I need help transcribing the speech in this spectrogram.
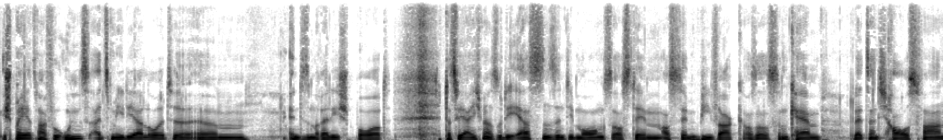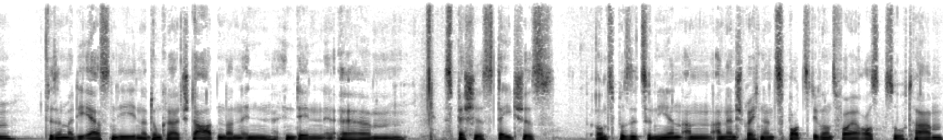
ich spreche jetzt mal für uns als Medialeute ähm, in diesem Rallye-Sport, dass wir eigentlich mal so die Ersten sind, die morgens aus dem, aus dem Biwak, also aus dem Camp letztendlich rausfahren. Wir sind mal die Ersten, die in der Dunkelheit starten, dann in, in den ähm, Special Stages uns positionieren an, an entsprechenden Spots, die wir uns vorher rausgesucht haben.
